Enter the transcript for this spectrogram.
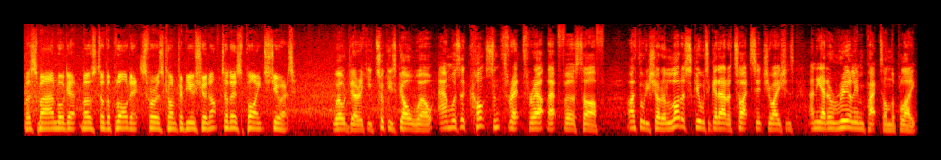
This man will get most of the plaudits for his contribution up to this point, Stewart. Well, Derek, he took his goal well and was a constant threat throughout that first half. I thought he showed a lot of skill to get out of tight situations and he had a real impact on the plate.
